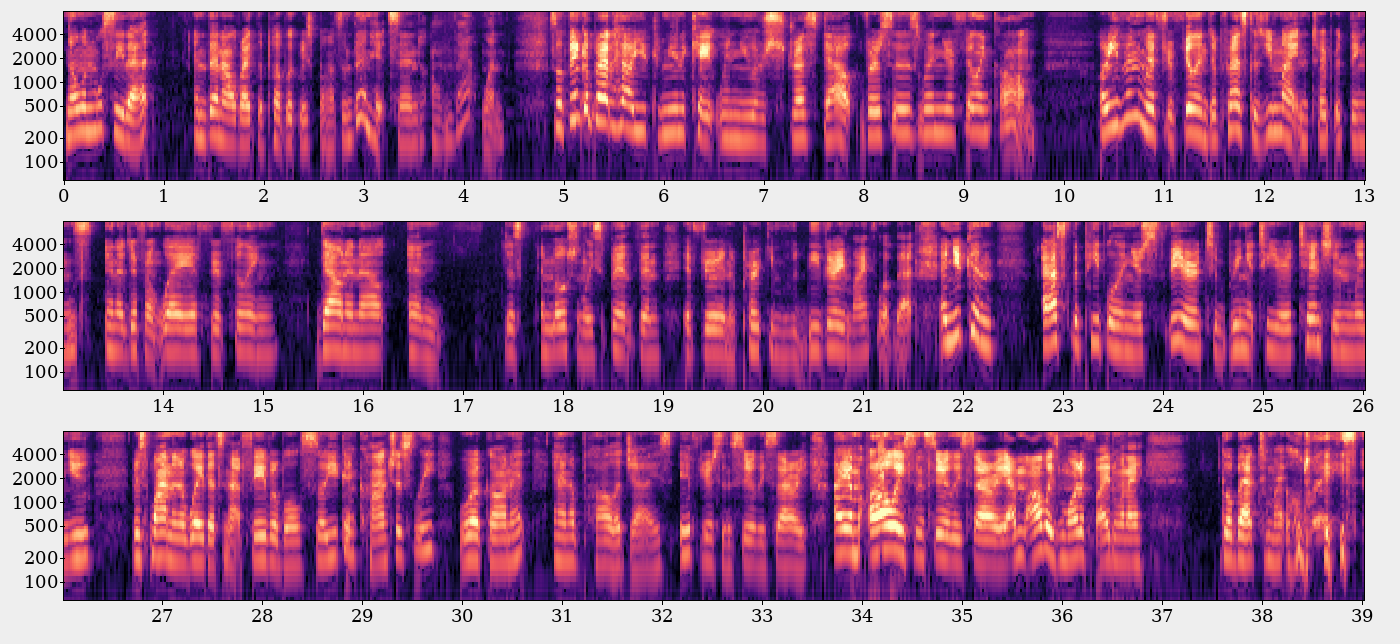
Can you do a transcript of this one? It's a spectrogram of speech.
No one will see that. And then I'll write the public response and then hit send on that one. So think about how you communicate when you're stressed out versus when you're feeling calm. Or even if you're feeling depressed, because you might interpret things in a different way if you're feeling down and out and just emotionally spent than if you're in a perky mood. Be very mindful of that. And you can ask the people in your sphere to bring it to your attention when you respond in a way that's not favorable so you can consciously work on it and apologize if you're sincerely sorry. I am always sincerely sorry. I'm always mortified when I go back to my old ways.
